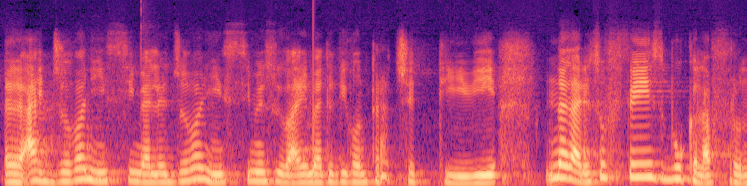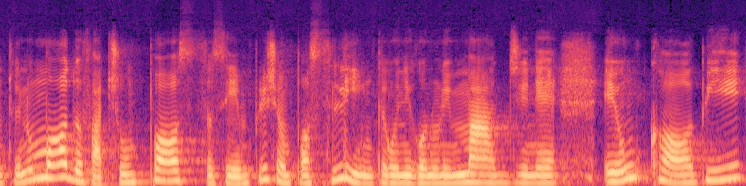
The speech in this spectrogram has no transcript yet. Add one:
eh, ai giovanissimi, alle giovanissime sui vari metodi contraccettivi. Magari su Facebook l'affronto in un modo, faccio un post semplice, un post link, quindi con un'immagine e un copy,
